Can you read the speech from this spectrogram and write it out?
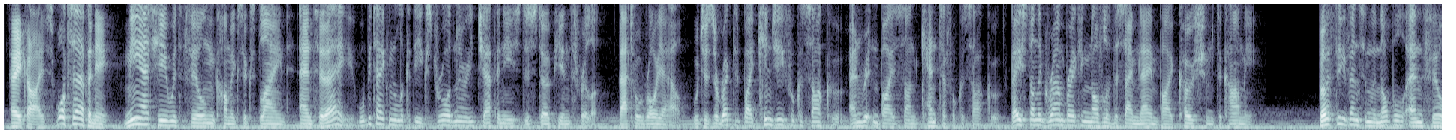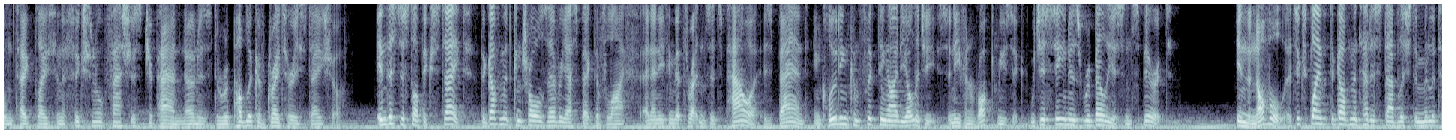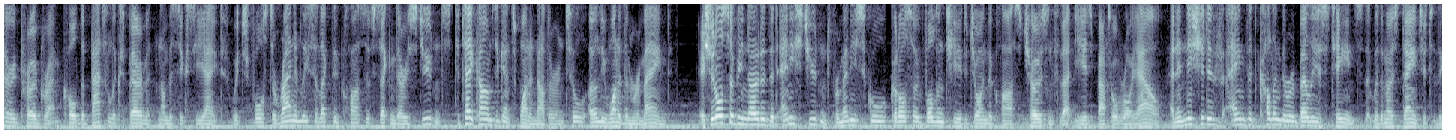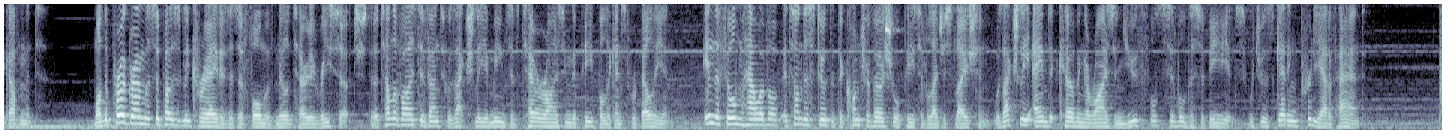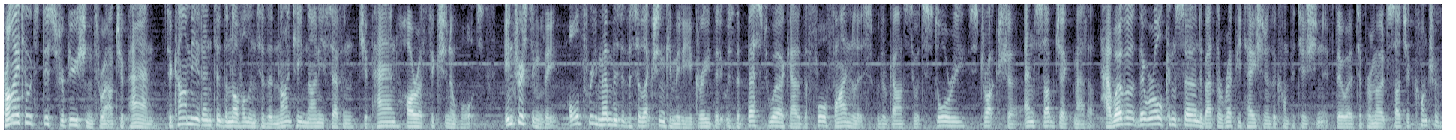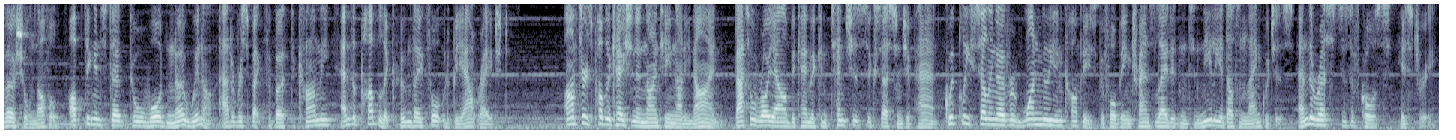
Hey guys, what's happening? Niyat here with Film Comics Explained, and today we'll be taking a look at the extraordinary Japanese dystopian thriller, Battle Royale, which is directed by Kinji Fukasaku and written by his son Kenta Fukasaku, based on the groundbreaking novel of the same name by Koushun Takami. Both the events in the novel and film take place in a fictional fascist Japan known as the Republic of Greater East Asia, in this dystopic state, the government controls every aspect of life, and anything that threatens its power is banned, including conflicting ideologies and even rock music, which is seen as rebellious in spirit. In the novel, it's explained that the government had established a military program called the Battle Experiment Number 68, which forced a randomly selected class of secondary students to take arms against one another until only one of them remained. It should also be noted that any student from any school could also volunteer to join the class chosen for that year's Battle Royale, an initiative aimed at culling the rebellious teens that were the most danger to the government. While the program was supposedly created as a form of military research, the televised event was actually a means of terrorizing the people against rebellion. In the film, however, it's understood that the controversial piece of legislation was actually aimed at curbing a rise in youthful civil disobedience, which was getting pretty out of hand. Prior to its distribution throughout Japan, Takami had entered the novel into the 1997 Japan Horror Fiction Awards. Interestingly, all three members of the selection committee agreed that it was the best work out of the four finalists with regards to its story, structure, and subject matter. However, they were all concerned about the reputation of the competition if they were to promote such a controversial novel, opting instead to award no winner out of respect for both Takami and the public whom they thought would be outraged. After its publication in 1999, Battle Royale became a contentious success in Japan, quickly selling over 1 million copies before being translated into nearly a dozen languages, and the rest is of course history.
